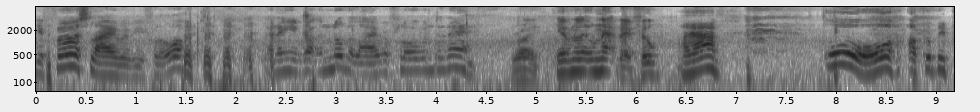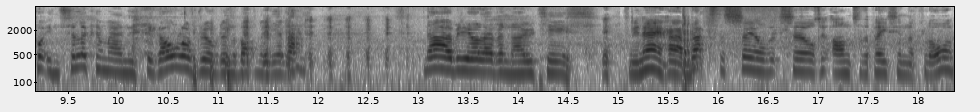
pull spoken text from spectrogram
your first layer of your floor, and then you've got another layer of floor under there. Right. You having a little nap there, Phil? I am. Or I could be putting silicone around this big hole I've drilled in the bottom of your van. Nobody will ever notice. We now have, that's the seal that seals it onto the piece in the floor.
